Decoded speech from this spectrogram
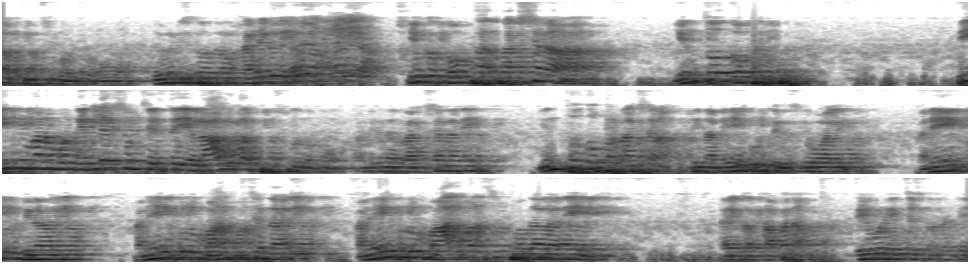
తప్పించుకుంటాము దేవునికి స్తోత్రం. హల్లెలూయా. ఈ యొక్క గొప్ప రక్షణ ఎంతో గొప్పది. దీన్ని మనము నిర్లక్ష్యం చేస్తే ఎలాగో తప్పించుకుందాము. అందుకని రక్షణని ఎంతో గొప్ప రక్షణ దీన్ని అనేకులు తెలుసుకోవాలి అనేకులు వినాలి అనేకులు మార్పు చెందాలి అనేకులు మారు మనసు పొందాలని ఆ యొక్క తపన దేవుడు ఏం చేస్తున్నాడంటే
